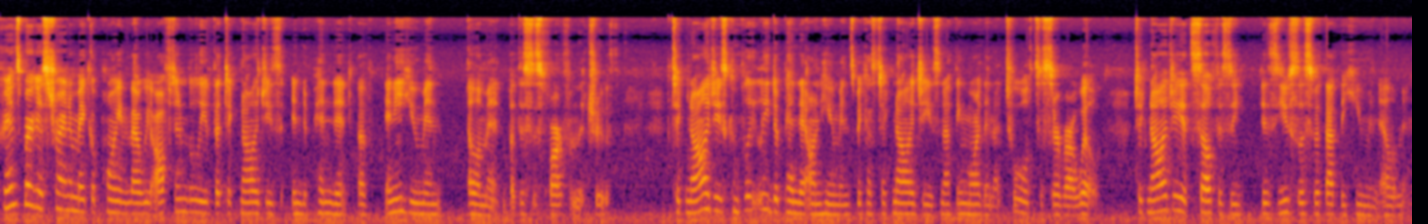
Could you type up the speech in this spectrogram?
Kranzberg is trying to make a point that we often believe that technology is independent of any human element, but this is far from the truth. Technology is completely dependent on humans because technology is nothing more than a tool to serve our will. Technology itself is, a, is useless without the human element.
